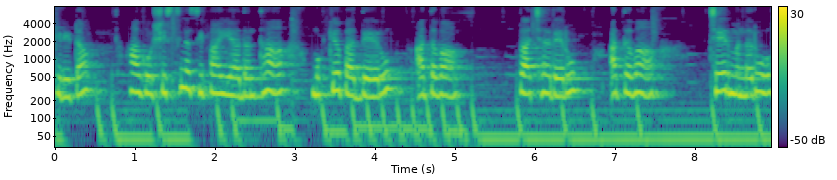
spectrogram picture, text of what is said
ಕಿರೀಟ ಹಾಗೂ ಶಿಸ್ತಿನ ಸಿಪಾಯಿಯಾದಂತಹ ಮುಖ್ಯೋಪಾಧ್ಯಾಯರು ಅಥವಾ ಪ್ರಾಚಾರ್ಯರು ಅಥವಾ ಚೇರ್ಮನ್ನರು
